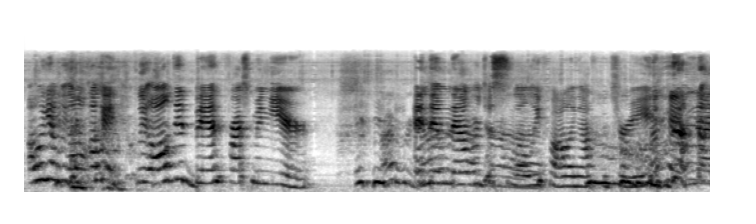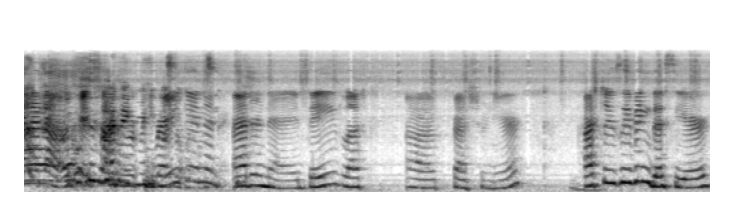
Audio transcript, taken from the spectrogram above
Oh yeah, we all okay. We all did band freshman year, and then now we're just slowly falling off the tree. Okay, no, no, no. Okay, so I think Reagan and Ederne, they left uh, freshman year. Ashley's leaving this year,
